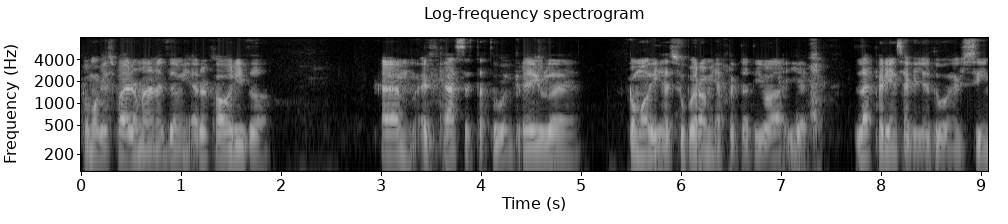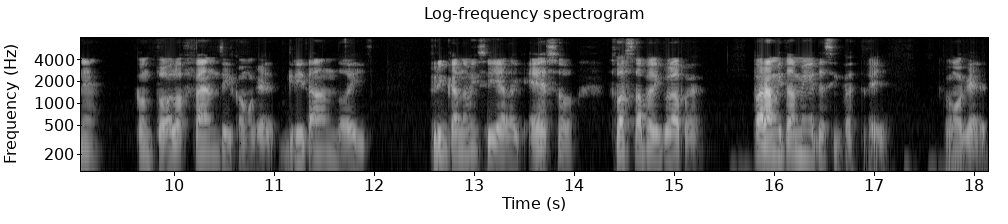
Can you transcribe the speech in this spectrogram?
Como que Spider-Man es de mis héroes favoritos. Em, el cast esta estuvo increíble. Como dije, superó mi expectativa y la experiencia que yo tuve en el cine con todos los fans y como que gritando y brincando mi silla, like, eso, toda esta película, pues, para mí también es de 5 estrellas. Como que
